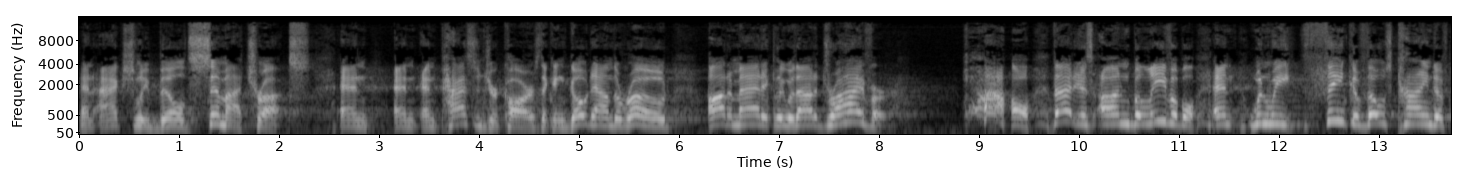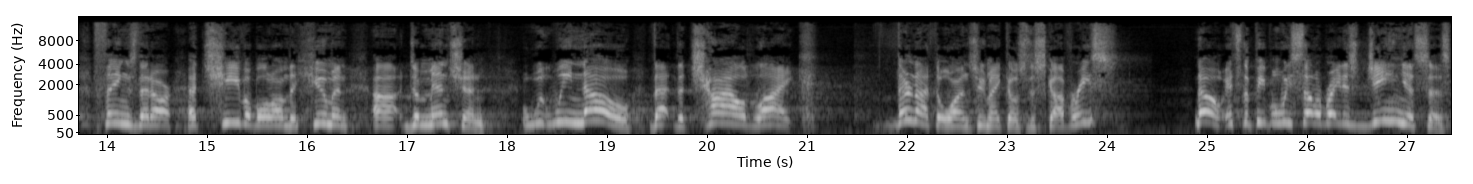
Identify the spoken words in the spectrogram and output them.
and actually build semi trucks and, and, and passenger cars that can go down the road automatically without a driver. Wow, that is unbelievable. And when we think of those kind of things that are achievable on the human uh, dimension, we, we know that the childlike, they're not the ones who make those discoveries. No, it's the people we celebrate as geniuses.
